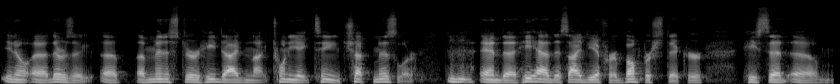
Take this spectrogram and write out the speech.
you know, uh, there was a, a, a minister. He died in like 2018, Chuck Missler, and uh, he had this idea for a bumper sticker. He said um,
